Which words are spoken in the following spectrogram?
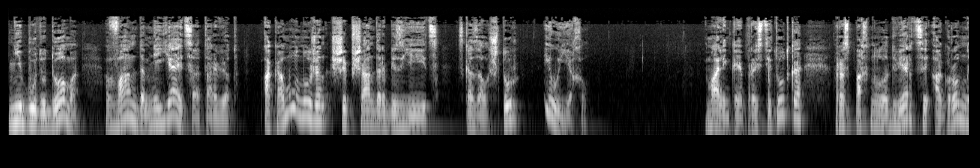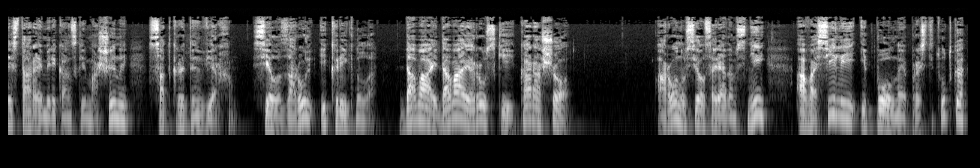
не буду дома, Ванда мне яйца оторвет. А кому нужен шипшандер без яиц? Сказал Штур и уехал. Маленькая проститутка распахнула дверцы огромной старой американской машины с открытым верхом, села за руль и крикнула «Давай, давай, русский, хорошо!» Арон уселся рядом с ней, а Василий и полная проститутка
